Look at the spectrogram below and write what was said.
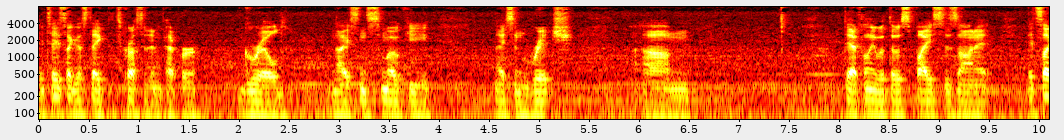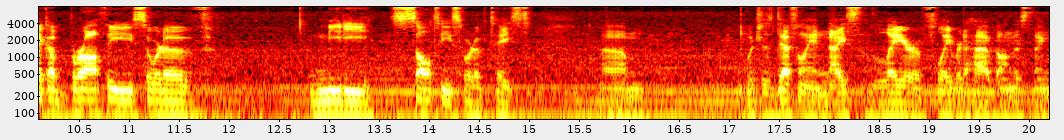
It tastes like a steak that's crusted in pepper, grilled, nice and smoky, nice and rich. Um, definitely with those spices on it. It's like a brothy sort of meaty, salty sort of taste, um, which is definitely a nice layer of flavor to have on this thing.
